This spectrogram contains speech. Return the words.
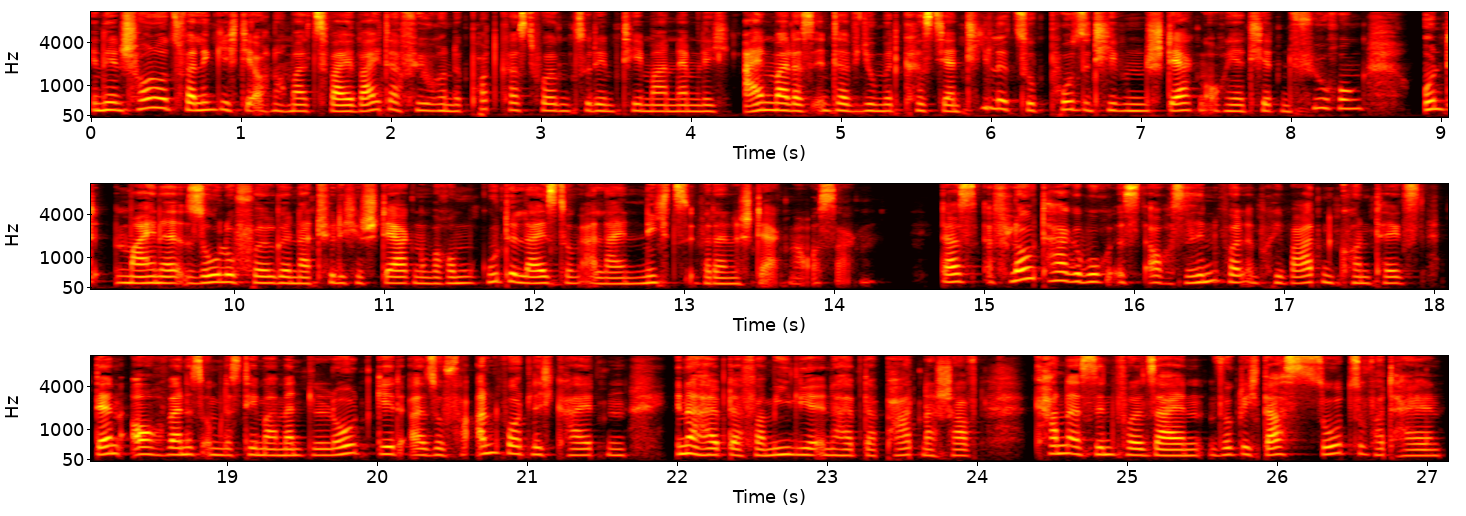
In den Shownotes verlinke ich dir auch nochmal zwei weiterführende Podcast-Folgen zu dem Thema, nämlich einmal das Interview mit Christian Thiele zur positiven, stärkenorientierten Führung und meine Solo-Folge Natürliche Stärken, warum gute Leistung allein nichts über deine Stärken aussagen. Das Flow-Tagebuch ist auch sinnvoll im privaten Kontext, denn auch wenn es um das Thema Mental Load geht, also Verantwortlichkeiten innerhalb der Familie, innerhalb der Partnerschaft, kann es sinnvoll sein, wirklich das so zu verteilen,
